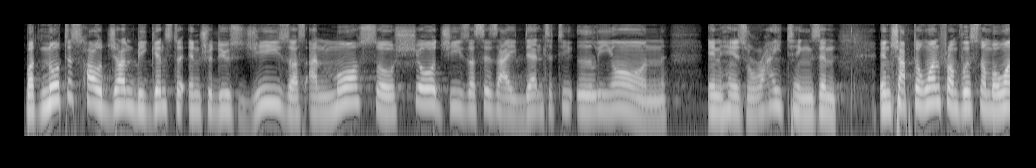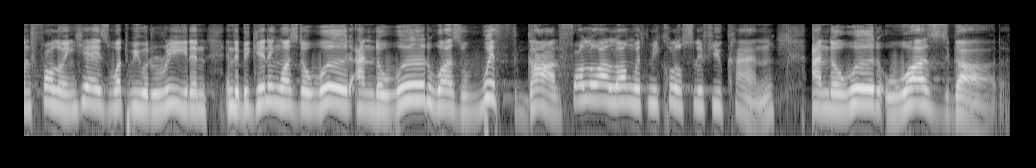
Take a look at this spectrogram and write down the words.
but notice how John begins to introduce Jesus and more so show Jesus' identity early on in his writings. And in chapter 1, from verse number 1 following, here is what we would read. And in the beginning was the Word, and the Word was with God. Follow along with me closely if you can. And the Word was God.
